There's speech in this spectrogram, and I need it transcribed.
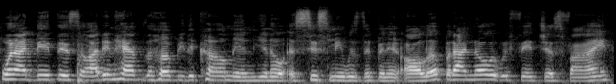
when I did this. So I didn't have the hubby to come and, you know, assist me with zipping it all up. But I know it would fit just fine.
